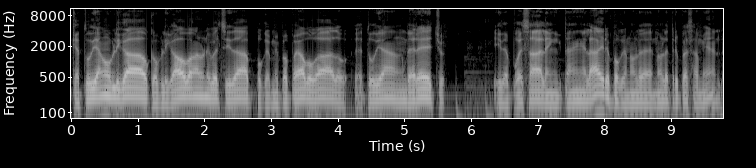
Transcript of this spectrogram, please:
que estudian obligados, que obligados van a la universidad, porque mi papá es abogado, estudian derecho, y después salen y están en el aire porque no le, no le tripe esa mierda.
